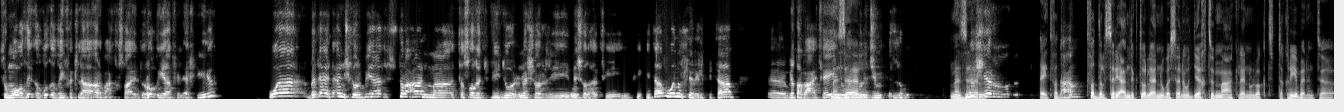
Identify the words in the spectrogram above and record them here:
ثم اضيفت لها أربع قصائد رؤيا في الأخير وبدأت أنشر بها سرعان ما اتصلت في دور نشر لنشرها في في كتاب ونشر الكتاب آه، بطبعتين ما زال-. ما زال نشر اي تفضل. نعم. تفضل سريعا دكتور لأنه بس أنا ودي أختم معك لأنه الوقت تقريبا أنت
